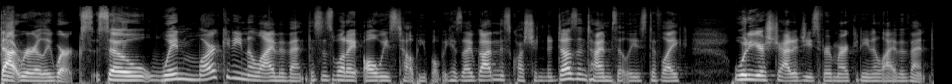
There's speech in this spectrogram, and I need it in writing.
that rarely works. So, when marketing a live event, this is what I always tell people because I've gotten this question a dozen times at least of like, what are your strategies for marketing a live event?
